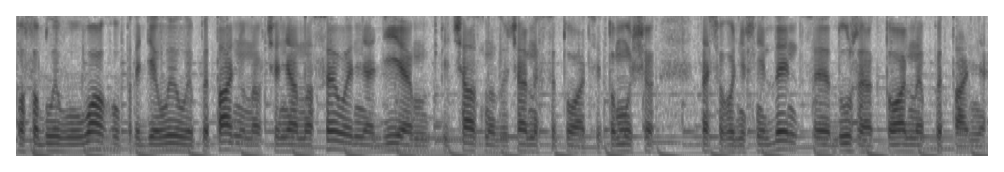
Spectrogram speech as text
Особливу увагу приділили питанню навчання населення діям під час надзвичайних ситуацій, тому що на сьогоднішній день це дуже актуальне питання.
